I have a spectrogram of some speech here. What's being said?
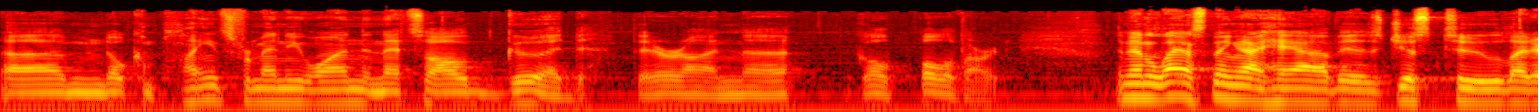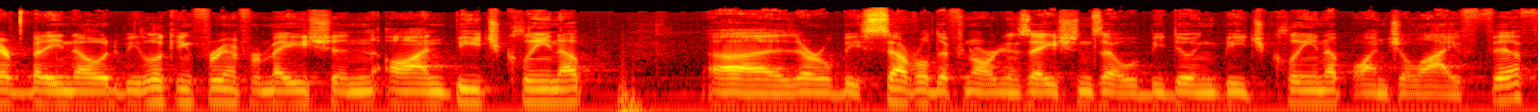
Um, No complaints from anyone, and that's all good. They're on uh, Gulf Boulevard. And then the last thing I have is just to let everybody know, to be looking for information on beach cleanup. Uh, There will be several different organizations that will be doing beach cleanup on July 5th.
